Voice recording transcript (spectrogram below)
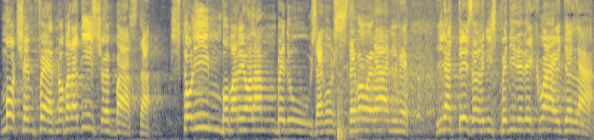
Mo c'è inferno, paradiso e basta. Sto limbo pareva Lampedusa con ste povere anime in attesa di venire spedite di qua e di là.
